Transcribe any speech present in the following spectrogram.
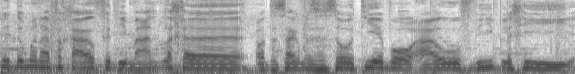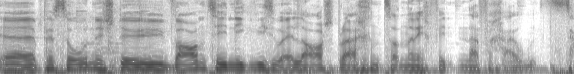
Ist nicht nur einfach auch für die männlichen, oder sagen wir es so, die, die auch auf weibliche äh, Personen stehen, wahnsinnig visuell ansprechend, sondern ich finde ihn einfach auch sau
